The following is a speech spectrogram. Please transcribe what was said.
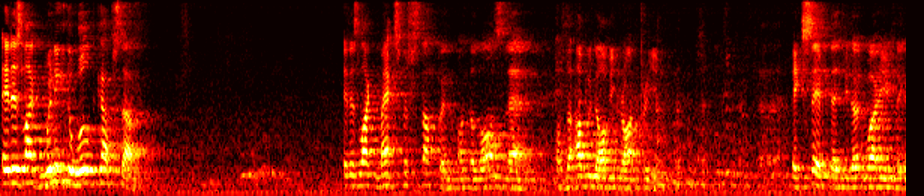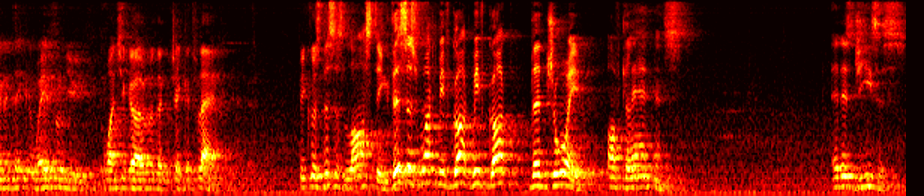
It is like winning the World Cup stuff. It is like Max Verstappen on the last lap of the Abu Dhabi Grand Prix. Except that you don't worry if they're going to take it away from you once you go over the checkered flag. Because this is lasting. This is what we've got. We've got the joy of gladness. It is Jesus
